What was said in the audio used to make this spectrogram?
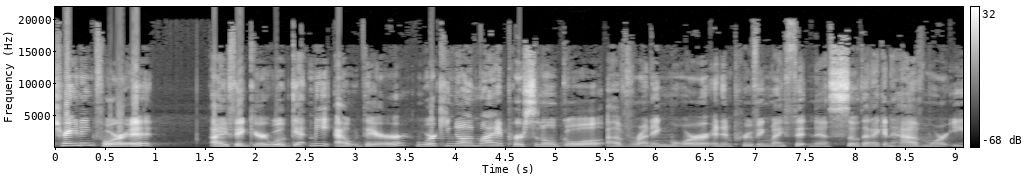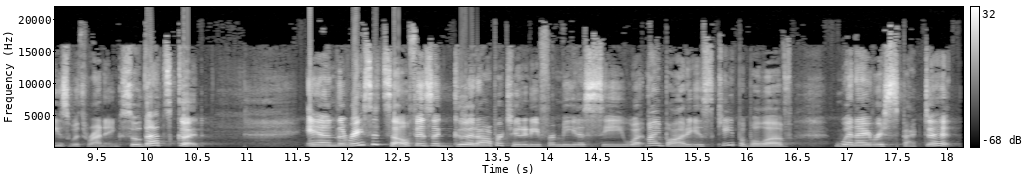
Training for it, I figure, will get me out there working on my personal goal of running more and improving my fitness so that I can have more ease with running. So that's good. And the race itself is a good opportunity for me to see what my body is capable of when I respect it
